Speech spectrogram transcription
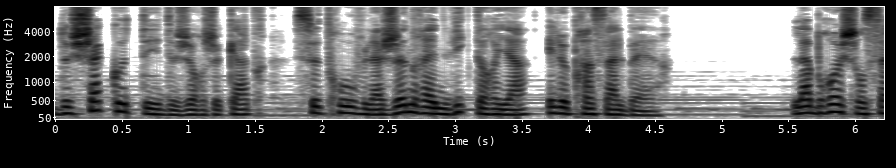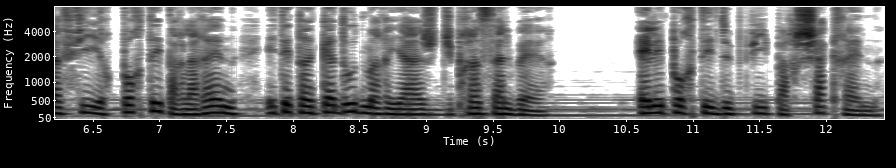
De chaque côté de George IV se trouve la jeune reine Victoria et le prince Albert. La broche en saphir portée par la reine était un cadeau de mariage du prince Albert. Elle est portée depuis par chaque reine.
